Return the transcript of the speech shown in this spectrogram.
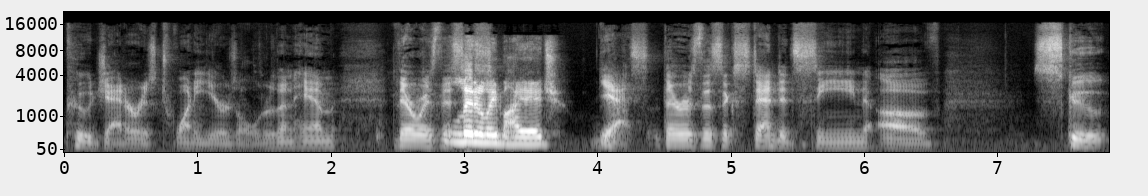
Pooh Jeter is 20 years older than him. There was this Literally my age. Yes, there was this extended scene of Scoot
